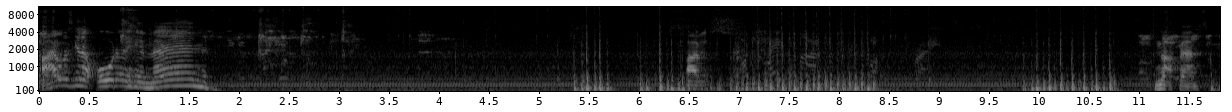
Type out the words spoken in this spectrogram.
I was gonna order him, man. I'm Not that fan.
